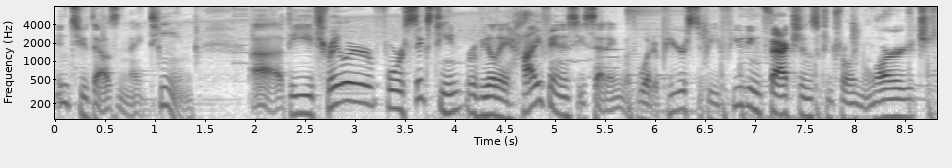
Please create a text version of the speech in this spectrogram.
in 2019. Uh, the trailer for 16 revealed a high fantasy setting with what appears to be feuding factions controlling large,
